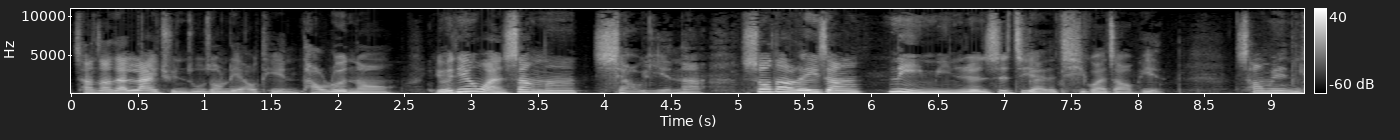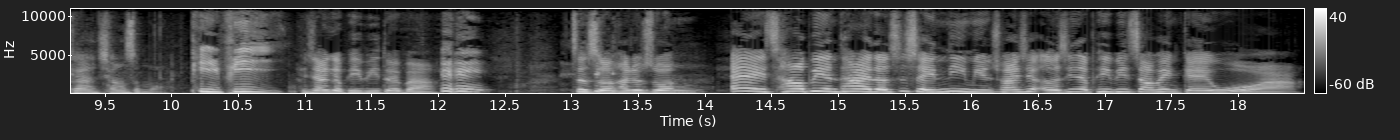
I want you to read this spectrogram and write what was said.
常常在赖群组中聊天讨论哦。有一天晚上呢，小妍呐、收到了一张匿名人士寄来的奇怪照片，上面你看像什么？屁屁，很像一个屁屁对吧？这时候他就说：“哎、超变态的，是谁匿名传一些恶心的屁屁照片给我啊？”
